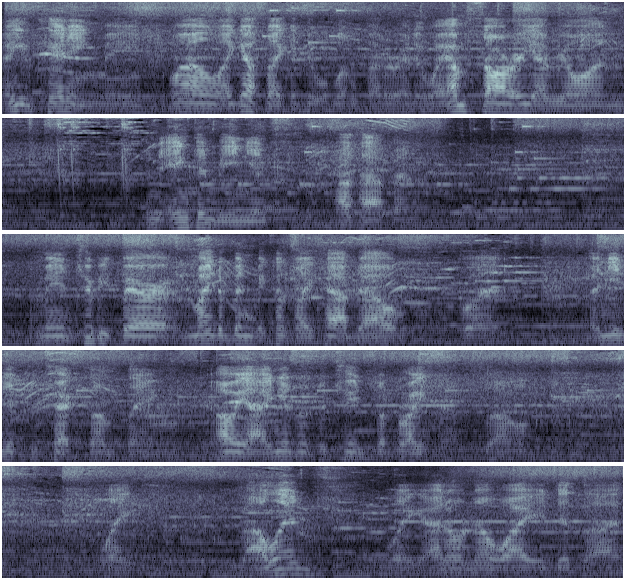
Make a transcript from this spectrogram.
Are you kidding me? Well, I guess I could do a little better anyway. I'm sorry, everyone. An inconvenience has happened. I mean, to be fair, it might have been because I tabbed out, but I needed to check something. Oh yeah, I needed to change the brightness so... Like, valid? Like, I don't know why it did that.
